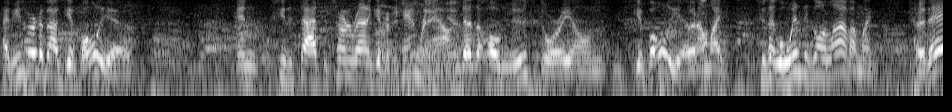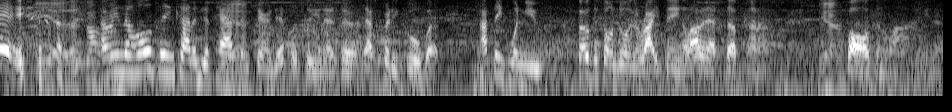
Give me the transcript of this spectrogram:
have you heard about Givolio?" And she decides to turn around and get Oh, her camera out and does a whole news story on Givolio. And I'm like, she's like, "Well, when's it going live?" I'm like, "Today." Yeah, that's awesome. I mean, the whole thing kind of just happened Yeah. serendipitously, you know. So that's pretty cool. But I think when you focus on doing the right thing, a lot of that stuff kind of Yeah. falls in line, you know.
